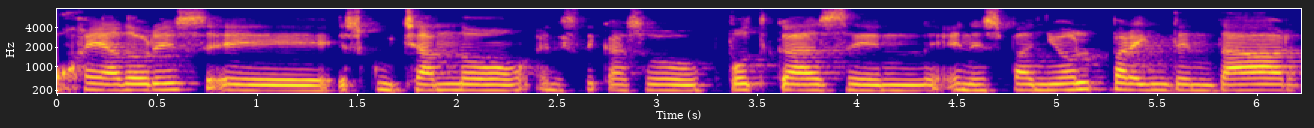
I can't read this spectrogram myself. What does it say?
ojeadores eh, escuchando, en este caso, podcasts en, en, español para intentar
